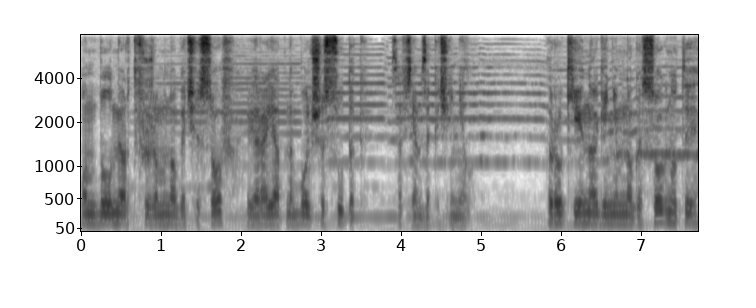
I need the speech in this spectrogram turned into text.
Он был мертв уже много часов, вероятно, больше суток, совсем закоченел. Руки и ноги немного согнуты,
